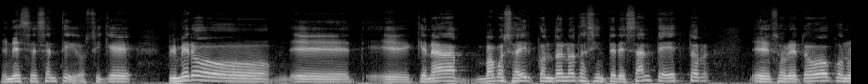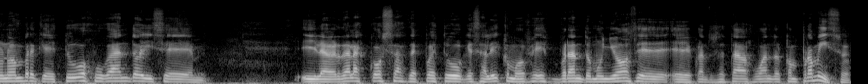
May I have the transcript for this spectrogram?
en ese sentido. Así que primero eh, eh, que nada vamos a ir con dos notas interesantes, Héctor, eh, sobre todo con un hombre que estuvo jugando y se y la verdad las cosas después tuvo que salir como es Brando Muñoz eh, cuando se estaba jugando el compromiso.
